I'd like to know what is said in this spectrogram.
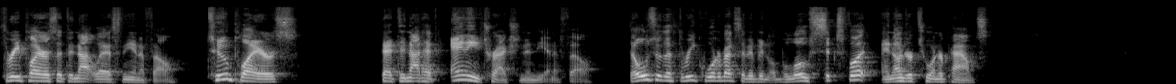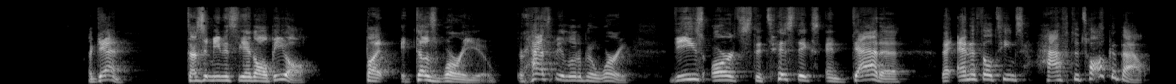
Three players that did not last in the NFL. Two players that did not have any traction in the NFL. Those are the three quarterbacks that have been below six foot and under 200 pounds. Again, doesn't mean it's the end all be all, but it does worry you. There has to be a little bit of worry. These are statistics and data that NFL teams have to talk about.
